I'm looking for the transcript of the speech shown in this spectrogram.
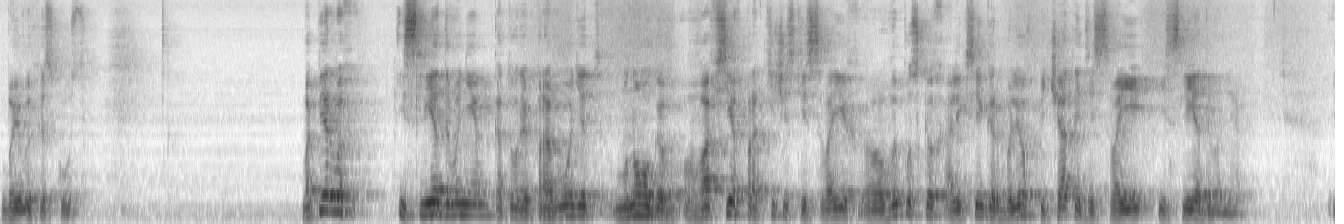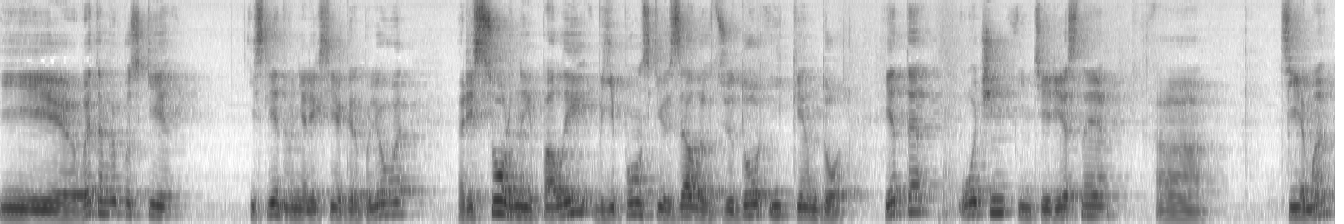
боевых искусств. Во-первых, исследованием, которое проводит много во всех практически своих э, выпусках, Алексей Горбылев печатает здесь свои исследования. И в этом выпуске исследование Алексея Горбылева «Рессорные полы в японских залах дзюдо и кендо». Это очень интересная э, тема,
